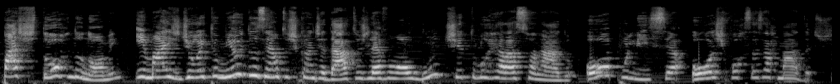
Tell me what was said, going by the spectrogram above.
pastor no nome e mais de 8.200 candidatos levam algum título relacionado ou à polícia ou às Forças Armadas.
